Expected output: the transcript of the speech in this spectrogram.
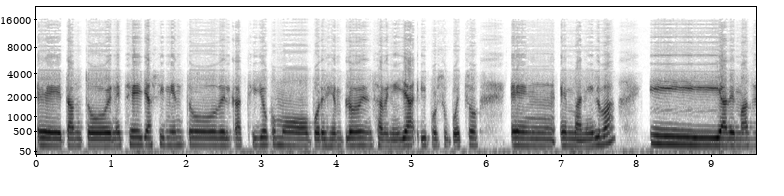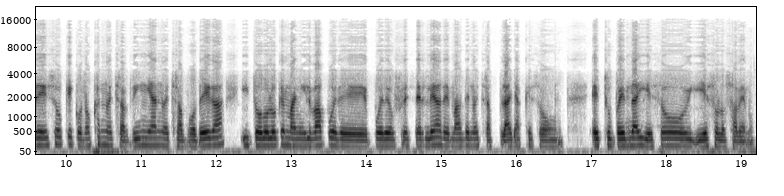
eh, tanto en este yacimiento del castillo como por ejemplo en Sabenilla y por supuesto en, en Manilva. Y además de eso que conozcan nuestras viñas, nuestras bodegas y todo lo que Manilva puede, puede ofrecerle además de nuestras playas que son estupendas y eso, y eso lo sabemos.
